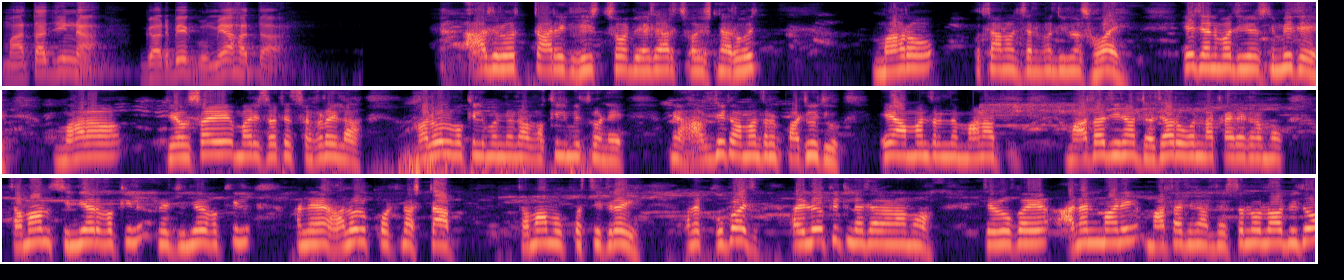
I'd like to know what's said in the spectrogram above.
માતાજીના ગરબે ઘૂમ્યા હતા. આજ રોજ તારીખ વીસ છ બે હજાર ચોવીસના રોજ મારો પોતાનો જન્મદિવસ હોય. એ જન્મદિવસ નિમિત્તે મારા વ્યવસાયે મારી સાથે સંકળાયેલા હાલોલ વકીલ મંડળના વકીલ મિત્રોને મેં હાર્દિક આમંત્રણ પાઠવ્યું હતું. એ આમંત્રણને આપી માતાજીના ધજારોહણના કાર્યક્રમો, તમામ સિનિયર વકીલ અને જુનિયર વકીલ અને હાલોલ કોર્ટના સ્ટાફ તમામ ઉપસ્થિત રહી અને ખૂબ જ અલૌકિક નજારામાં તે લોકોએ આનંદ માણી, માતાજીના દર્શનનો લાભ લીધો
